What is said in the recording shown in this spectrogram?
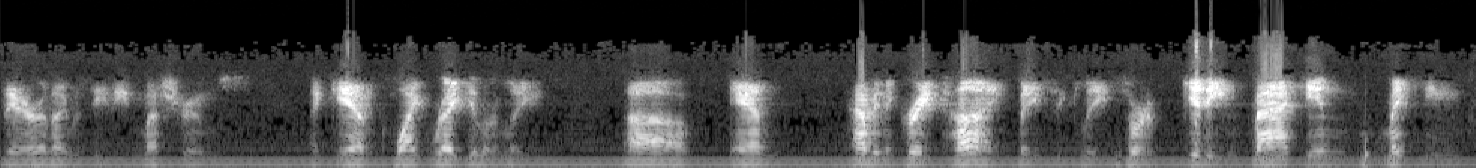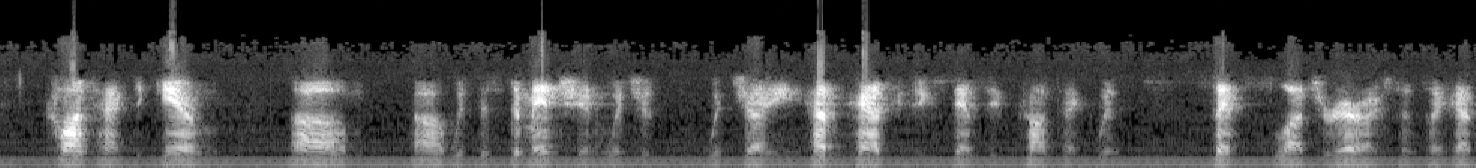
there, and I was eating mushrooms again quite regularly, uh, and having a great time, basically, sort of getting back in, making contact again um, uh, with this dimension, which is which I hadn't had extensive contact with since La Chorrera, since I had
